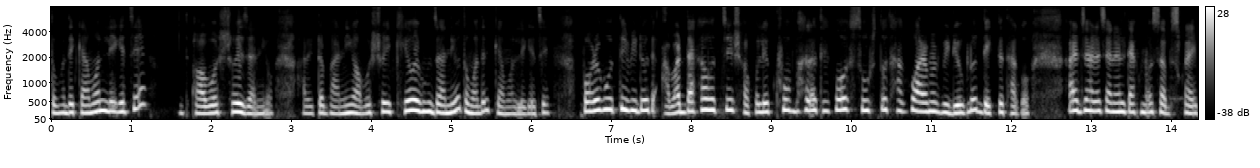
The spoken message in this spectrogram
তোমাদের কেমন লেগেছে? অবশ্যই জানিও। আর এটা বানিয়ে অবশ্যই খেও এবং জানিও তোমাদের কেমন লেগেছে। পরবর্তী ভিডিওতে আবার দেখা হচ্ছে। সকলে খুব ভালো থেকো, সুস্থ থাকো আর আমার ভিডিওগুলো দেখতে থাকো। আর যারা চ্যানেলটা এখনও সাবস্ক্রাইব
